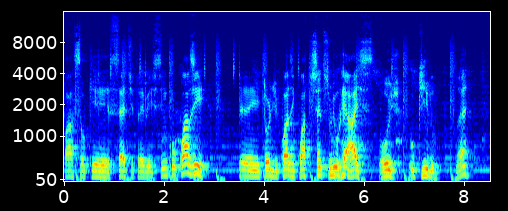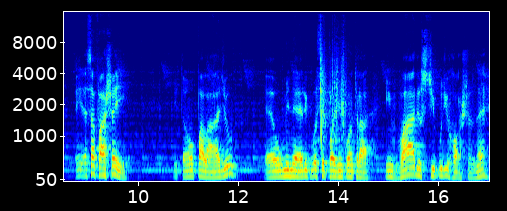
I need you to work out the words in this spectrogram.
passa o que? 7, 3 vezes 5, quase é, em torno de quase 400 mil reais hoje o quilo, né? Essa faixa aí. Então, o paládio é um minério que você pode encontrar em vários tipos de rochas, né?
